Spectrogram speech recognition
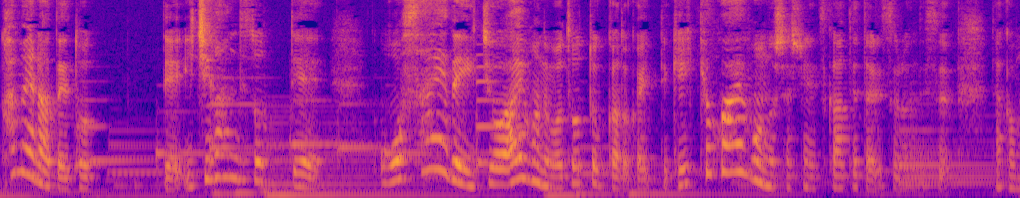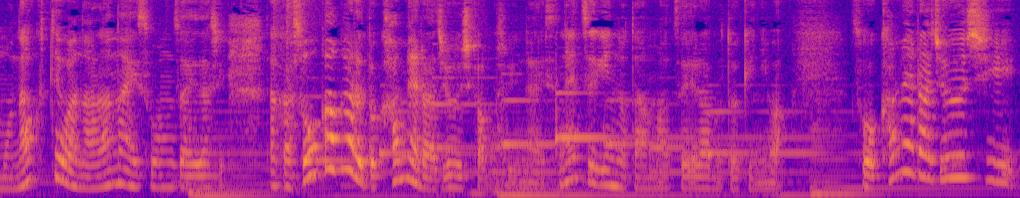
カメラで撮って一眼で撮って押さえで一応 iPhone でも撮っとくかとか言って結局 iPhone の写真使ってたりするんです。だからもうなくてはならない存在だしだからそう考えるとカメラ重視かもしれないですね次の端末選ぶ時には。そうカメラ重視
